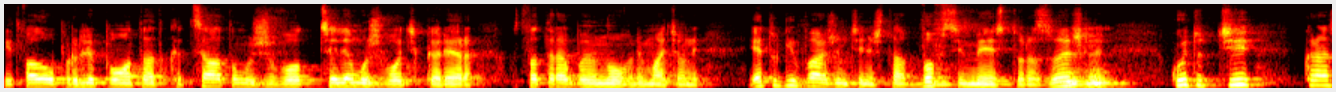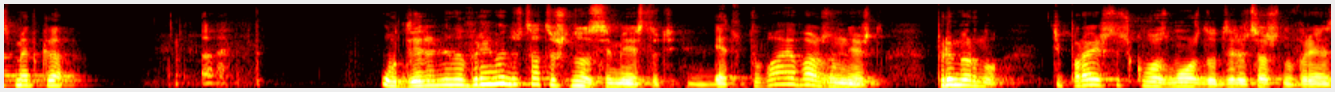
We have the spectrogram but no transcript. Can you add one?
и това да определи по-нататък цялата му живот, целият му живот и кариера. С това трябва да бъдем много внимателни. Ето ги важните неща в семейството, разбираш ли? Mm-hmm. Които ти, в крайна сметка, Отделяне на време е достатъчно за семейството ти. Ето това е важно нещо. Примерно, ти правиш всичко възможно да отделяш достатъчно време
